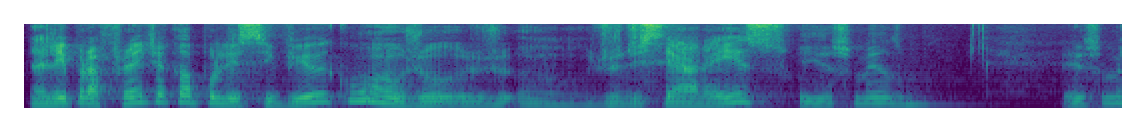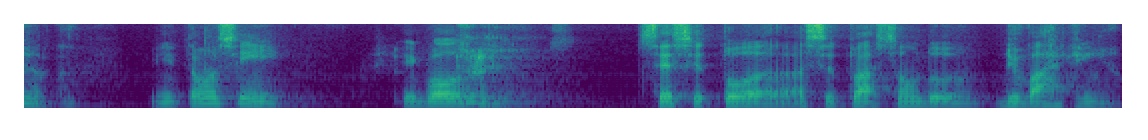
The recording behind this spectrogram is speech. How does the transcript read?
Dali para frente é com a Polícia Civil e com o, ju, ju, o Judiciário, é isso? Isso mesmo. É isso mesmo. Então, assim, igual você citou a situação do, de Varginha.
